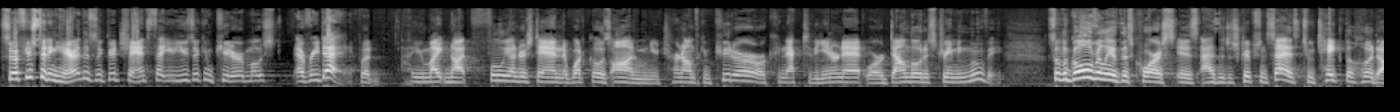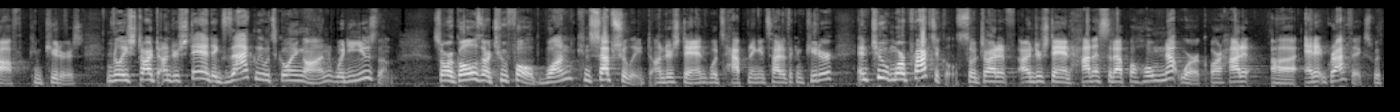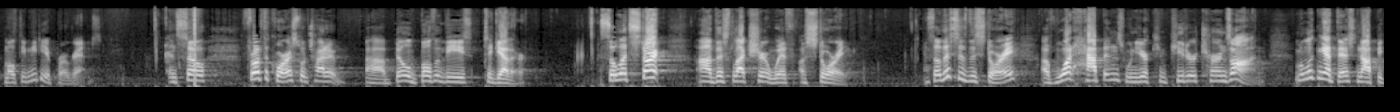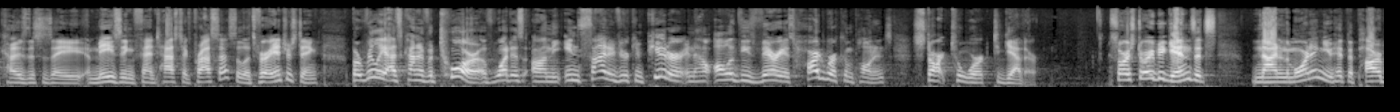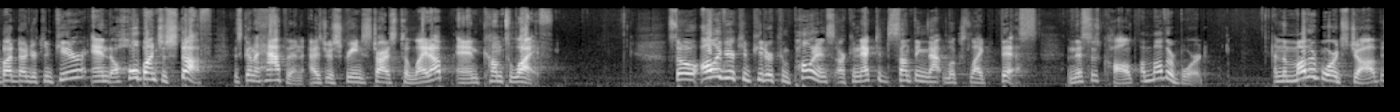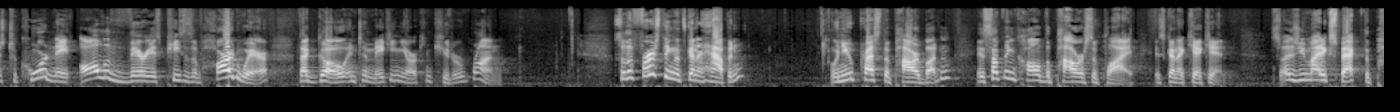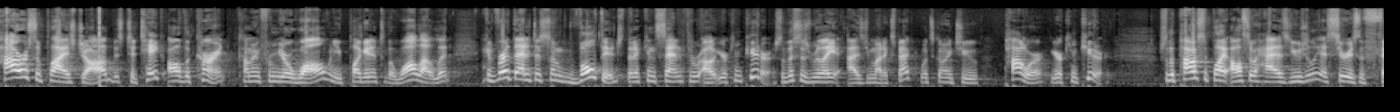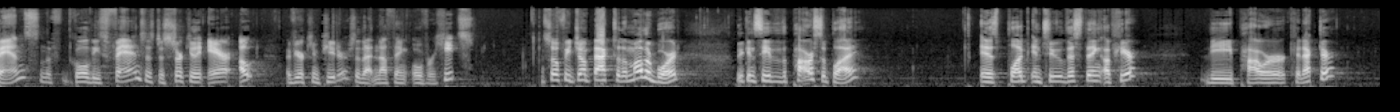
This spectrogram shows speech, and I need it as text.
So if you're sitting here, there's a good chance that you use a computer most every day, but you might not fully understand what goes on when you turn on the computer or connect to the internet or download a streaming movie. So the goal really of this course is, as the description says, to take the hood off computers and really start to understand exactly what's going on when you use them. So our goals are twofold. One, conceptually, to understand what's happening inside of the computer, and two, more practical. So try to understand how to set up a home network or how to uh, edit graphics with multimedia programs. And so throughout the course, we'll try to uh, build both of these together. So let's start uh, this lecture with a story. So this is the story of what happens when your computer turns on. We're looking at this not because this is an amazing, fantastic process, so it's very interesting, but really as kind of a tour of what is on the inside of your computer and how all of these various hardware components start to work together. So our story begins, it's 9 in the morning, you hit the power button on your computer, and a whole bunch of stuff is going to happen as your screen starts to light up and come to life. So all of your computer components are connected to something that looks like this, and this is called a motherboard. And the motherboard's job is to coordinate all of the various pieces of hardware that go into making your computer run. So the first thing that's going to happen when you press the power button is something called the power supply is going to kick in. So as you might expect, the power supply's job is to take all the current coming from your wall when you plug it into the wall outlet and convert that into some voltage that it can send throughout your computer. So this is really, as you might expect, what's going to power your computer. So the power supply also has usually a series of fans. And the goal of these fans is to circulate air out of your computer so that nothing overheats. So if we jump back to the motherboard, we can see that the power supply is plugged into this thing up here, the power connector.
